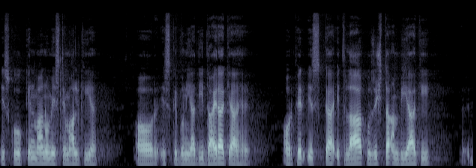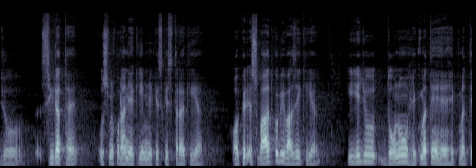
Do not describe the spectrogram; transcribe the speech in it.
اس کو کن معنوں میں استعمال کیا اور اس کے بنیادی دائرہ کیا ہے اور پھر اس کا اطلاق گزشتہ انبیاء کی جو سیرت ہے، اس میں قرآن حکیم نے کس کس طرح کیا۔ اور پھر اس بات کو بھی واضح کیا کہ یہ جو دونوں حکمتیں ہیں، حکمت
